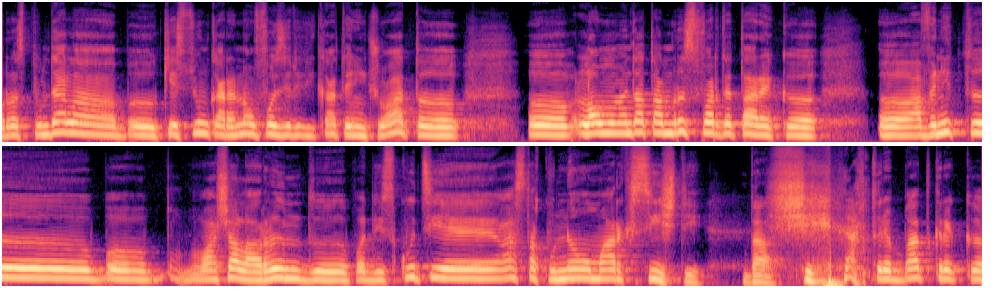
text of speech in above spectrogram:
răspundea la chestiuni care nu au fost ridicate niciodată. La un moment dat am râs foarte tare că a venit uh, așa la rând uh, pe discuție asta cu neomarxiștii. Da. Și a întrebat, cred că,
